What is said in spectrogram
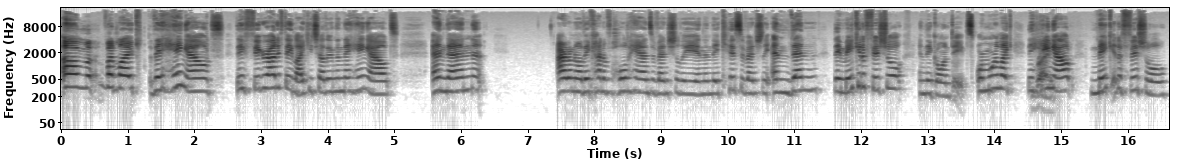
um, but like they hang out, they figure out if they like each other, and then they hang out, and then I don't know, they kind of hold hands eventually, and then they kiss eventually, and then they make it official and they go on dates. Or more like they hang out, make it official,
